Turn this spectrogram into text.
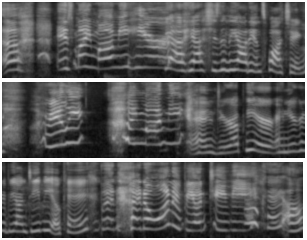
Uh, is my mommy here? Yeah, yeah, she's in the audience watching. Really? Hi, mommy. And you're up here and you're gonna be on TV, okay? But I don't want to be on TV. Okay, um,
